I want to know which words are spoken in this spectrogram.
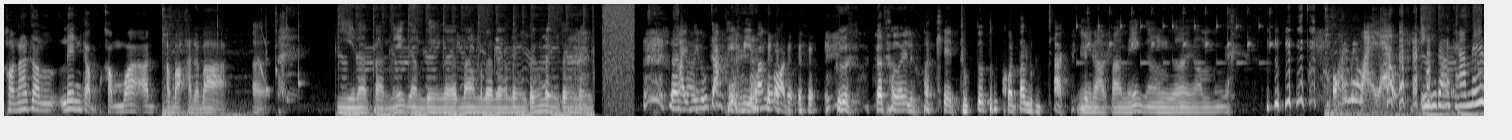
เขาน่าจะเล่นกับคำว่าอะอะบาคาดาบาเอ่อนี่นะตอนนี้ยังเต็งเลยบ้างตึงตึงตึงตึงตึงตึงตึงใครไม่รู้จักเพลงนี้บ้างก่อน คือกระเทยหรือว่าเขตทุกทุกทุกคนต้องรู้จักนี่นะตอนนี้ยังยังยังโอ้ยไม่ไหวแล้ว อีดาทาเมน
